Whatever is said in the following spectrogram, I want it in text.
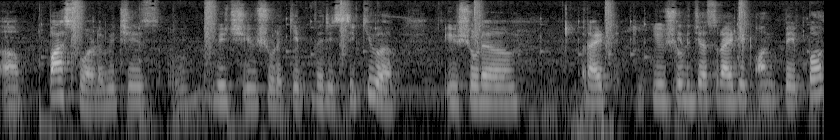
a password which is which you should keep very secure. You should uh, write you should just write it on paper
